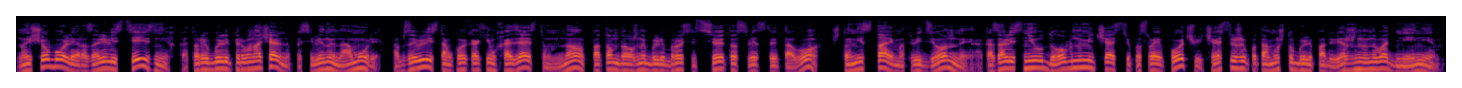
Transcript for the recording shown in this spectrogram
но еще более разорились те из них, которые были первоначально поселены на Амуре, обзавелись там кое-каким хозяйством, но потом должны были бросить все это вследствие того, что места им отведенные оказались неудобными частью по своей почве, частью же потому, что были подвержены наводнениям.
